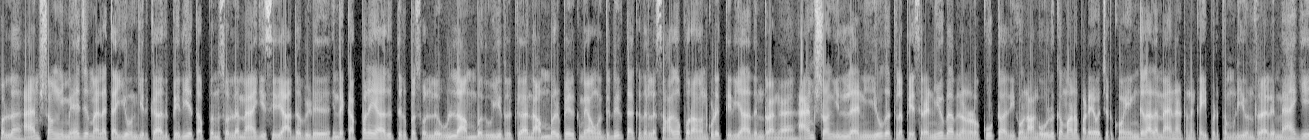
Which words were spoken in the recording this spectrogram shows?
சொல்ல ஆம்ஸ்ட்ராங் நீ மேஜர் மேல கை இருக்க அது பெரிய தப்புன்னு சொல்ல மேகி சரி அதை விடு. இந்த கப்பலையாவது திருப்ப சொல்லு. உள்ள ஐம்பது உயிர் இருக்கு. அந்த ஐம்பது பேருக்குமே அவங்க திடீர் தாக்குதல்ல சாக போறாங்கன்னு கூட தெரியாதுன்றாங்க. ஆம்ஸ்ட்ராங் இல்லை நீ யூகத்தில் பேசுகிற நியூ பேபிலனோட கூட்டம் அதிகம். நாங்கள் ஒழுக்கமான படையை வச்சிருக்கோம். எங்களால் மேனாட்டனை கைப்படுத்த முடியுன்றாரு மேகி.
